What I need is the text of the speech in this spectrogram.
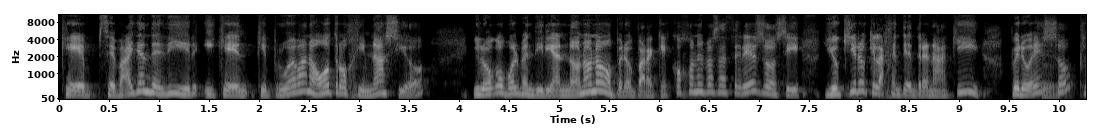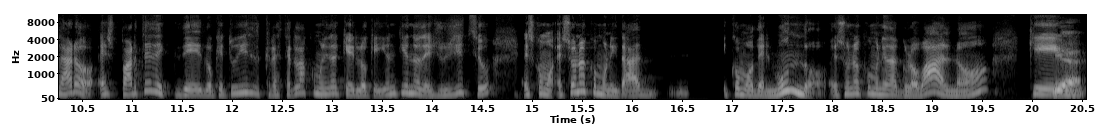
que se vayan de DIR y que, que prueban a otro gimnasio y luego vuelven, dirían, no, no, no, pero ¿para qué cojones vas a hacer eso? Si yo quiero que la gente entrene aquí. Pero eso, claro, es parte de, lo que tú dices, crecer la comunidad, que lo que yo entiendo de Jiu-Jitsu es como, es una comunidad como del mundo, es una comunidad global, ¿no? Que...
